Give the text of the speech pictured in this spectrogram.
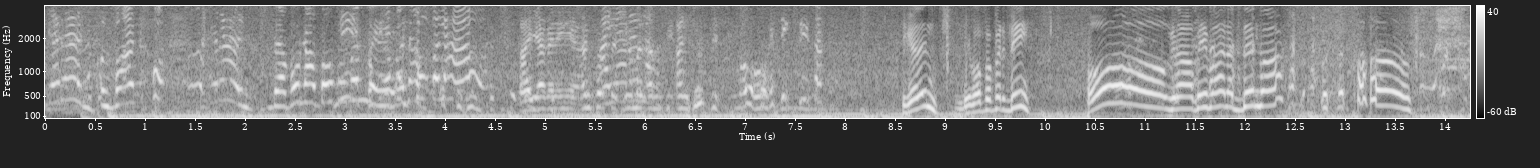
Garan. Kulbaan ko. Garan. Bago na ba ko man ba? Ano pala ako? Kaya ka nini, ang kortes naman ang si Anjutis mo. Siksitat. Sige rin. Hindi pa pa perde. Oh, grabe ba? Nagdun ba? Oh.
